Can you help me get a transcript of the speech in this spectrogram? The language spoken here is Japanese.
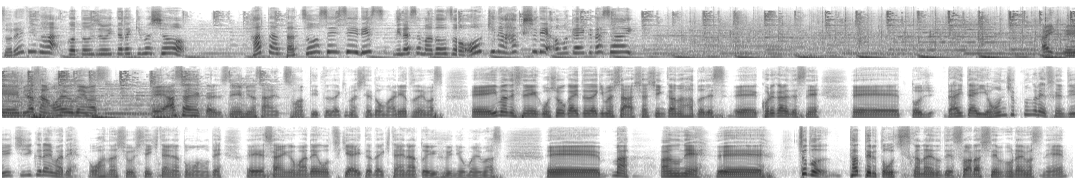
それではご登場いただきましょう畑達夫先生です皆様どうぞ大きな拍手でお迎えくださいはい、えー、皆さんおはようございますえー、朝早くからですね、皆さん集まっていただきましてどうもありがとうございます。えー、今ですね、ご紹介いただきました写真家の畑です。えー、これからですね、えー、っと、だいたい40分ぐらいですね、11時ぐらいまでお話をしていきたいなと思うので、えー、最後までお付き合いいただきたいなというふうに思います。えー、まあ、あのね、えー、ちょっと立ってると落ち着かないので座らせてもらいますね。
